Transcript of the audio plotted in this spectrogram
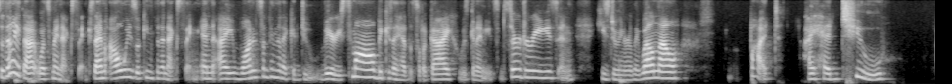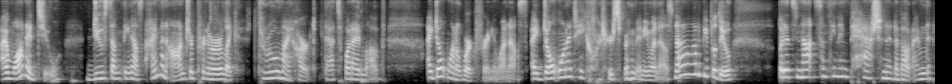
So then I thought, what's my next thing? Because I'm always looking for the next thing. And I wanted something that I could do very small because I had this little guy who was going to need some surgeries and he's doing really well now. But I had to, I wanted to do something else. I'm an entrepreneur like through my heart. That's what I love. I don't want to work for anyone else. I don't want to take orders from anyone else. Not a lot of people do but it's not something I'm passionate about. I'm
